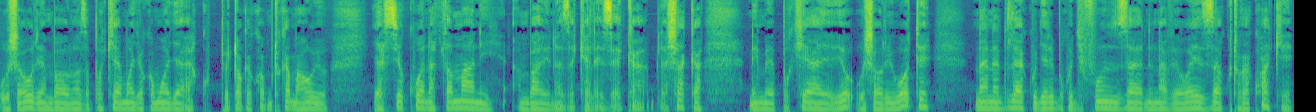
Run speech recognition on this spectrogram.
ushauri ambao unaweza pokea moja kwa moja kutoka kwa mtu kama huyu yasiokuwa na thamani ambayo inaweza ikaelezeka. Bila shaka nimepokea yoyo ushauri wote na naendelea kujaribu kujifunza ninavyoweza kutoka kwake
